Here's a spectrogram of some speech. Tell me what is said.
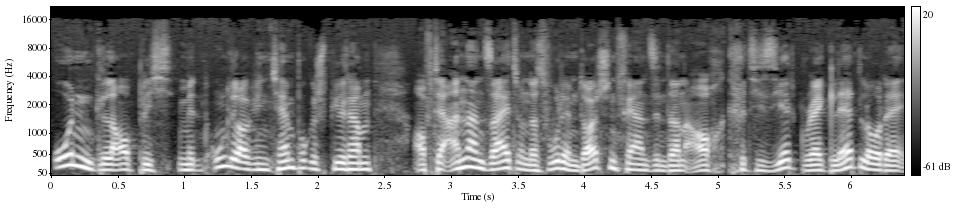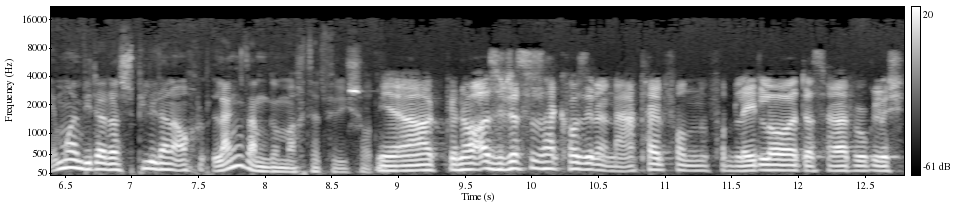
unglaublich mit unglaublichem Tempo gespielt haben. Auf der anderen Seite, und das wurde im deutschen Fernsehen dann auch kritisiert, Greg Ledlow, der immer wieder das Spiel dann auch langsam gemacht hat für die Schotten. Ja, genau. Also das ist halt quasi der Nachteil von, von Laidlaw, dass er halt wirklich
